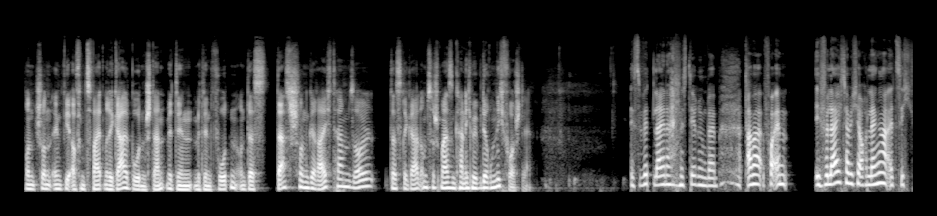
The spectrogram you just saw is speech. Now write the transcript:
und schon irgendwie auf dem zweiten Regalboden stand mit den, mit den Pfoten und dass das schon gereicht haben soll, das Regal umzuschmeißen, kann ich mir wiederum nicht vorstellen. Es wird leider ein Mysterium bleiben. Aber vor allem, vielleicht habe ich ja auch länger, als ich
